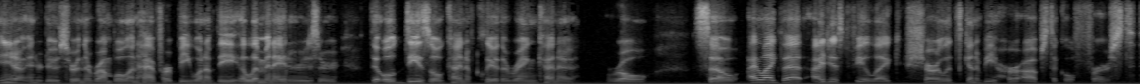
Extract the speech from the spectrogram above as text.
you know introduce her in the Rumble and have her be one of the eliminators or the old Diesel kind of clear the ring kind of role. So I like that. I just feel like Charlotte's going to be her obstacle first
